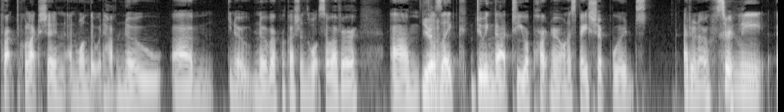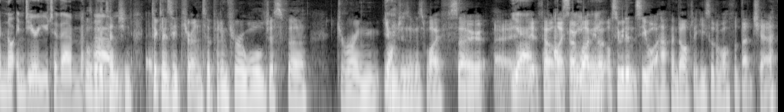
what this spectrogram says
practical action, and one that would have no, um, you know, no repercussions whatsoever. Um, Yeah. Feels like doing that to your partner on a spaceship would I don't know, certainly not endear you to them. Cause a bit of Um, tension, particularly as he threatened to put him through a wall just for drawing Yeah. images of his wife. So uh, Yeah, it felt like, uh, well, I mean, obviously we didn't see what happened after he sort of offered that chair,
